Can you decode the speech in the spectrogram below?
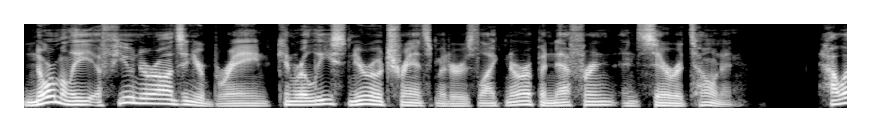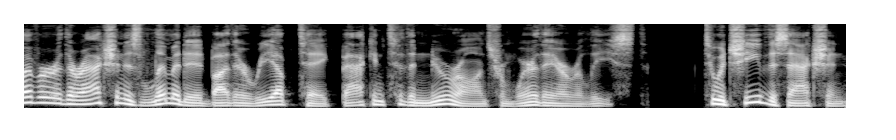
Normally, a few neurons in your brain can release neurotransmitters like norepinephrine and serotonin. However, their action is limited by their reuptake back into the neurons from where they are released. To achieve this action,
